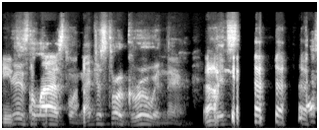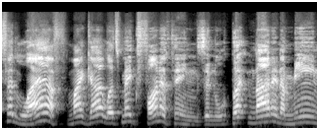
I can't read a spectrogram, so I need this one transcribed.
meets, is the last one. I just throw Gru in there. Oh. It's laugh and laugh. My God, let's make fun of things and but not in a mean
